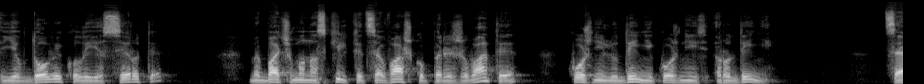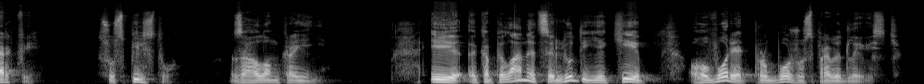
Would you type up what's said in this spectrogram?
є вдови, коли є сироти, ми бачимо, наскільки це важко переживати кожній людині, кожній родині, церкві, суспільству, загалом країні. І капелани це люди, які говорять про Божу справедливість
